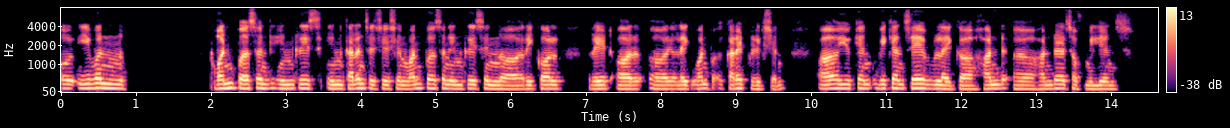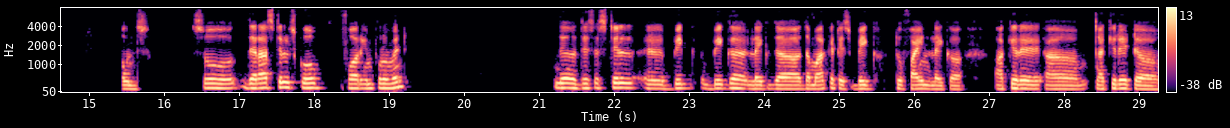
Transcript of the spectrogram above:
so even one percent increase in current situation, one percent increase in uh, recall rate or uh, like one correct prediction, uh, you can we can save like uh, uh, hundreds of millions pounds. So there are still scope for improvement. The, this is still a big bigger like the the market is big to find like a accurate um, accurate uh,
